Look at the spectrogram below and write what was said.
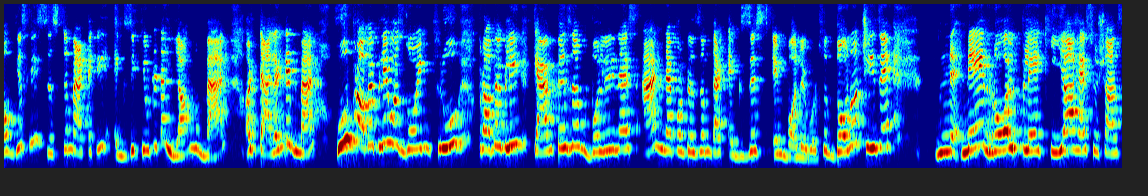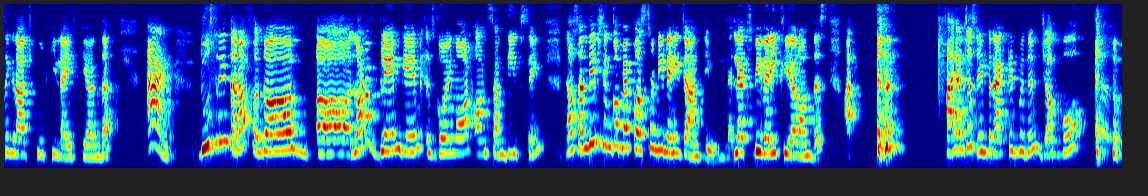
obviously systematically executed a young man, a talented man, who probably was going through probably campism, bulliness, and nepotism that exists in bollywood. So, दोनों चीज़ें ने रोल प्ले किया है सुशांत सिंह राजपूत की लाइफ के अंदर। एंड दूसरी तरफ़ the lot of blame game is going on on Sandeep Singh now Sandeep Singh को मैं पर्सनली नहीं जानती हूँ। Let's be very clear on this I have just interacted with him जब वो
